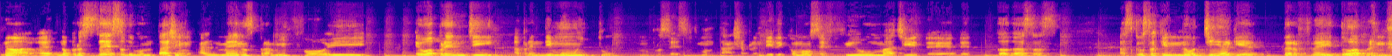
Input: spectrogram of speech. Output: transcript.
Não, eh, no processo de montagem, ao menos para mim foi. Eu aprendi, aprendi muito no processo de montagem. Aprendi de como se filma, de, de, de todas as, as coisas que não tinha que ter feito, aprendi.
